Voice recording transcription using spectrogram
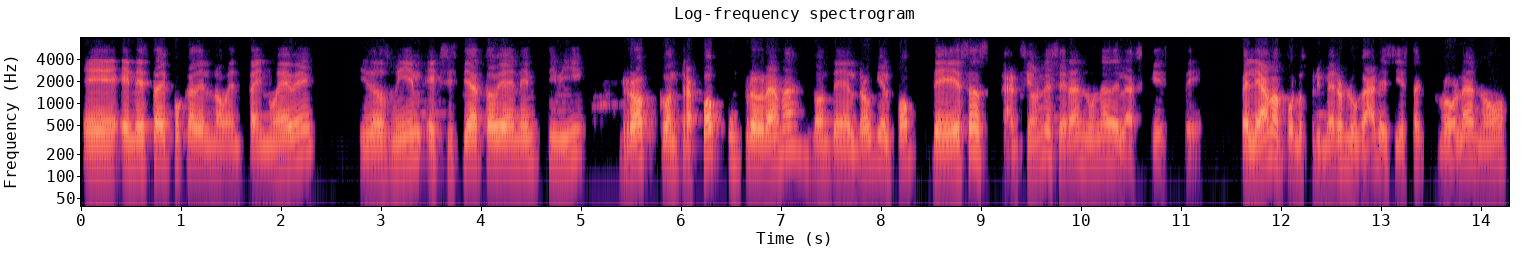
en esta época del 99 y 2000 existía todavía en MTV Rock contra Pop, un programa donde el rock y el pop de esas canciones eran una de las que este, peleaban por los primeros lugares y esta rola no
